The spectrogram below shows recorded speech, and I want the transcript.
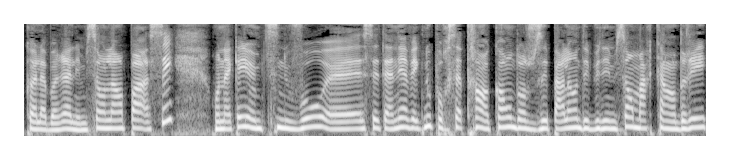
collaborait à l'émission l'an passé. On accueille un petit nouveau euh, cette année avec nous pour cette rencontre dont je vous ai parlé en début d'émission. Marc-André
